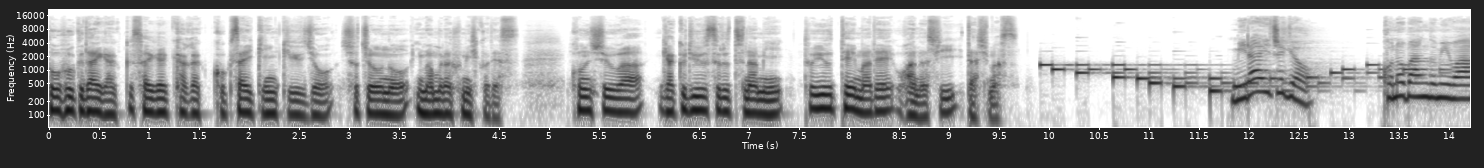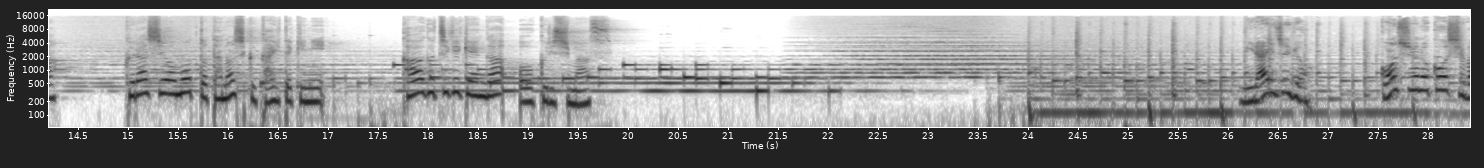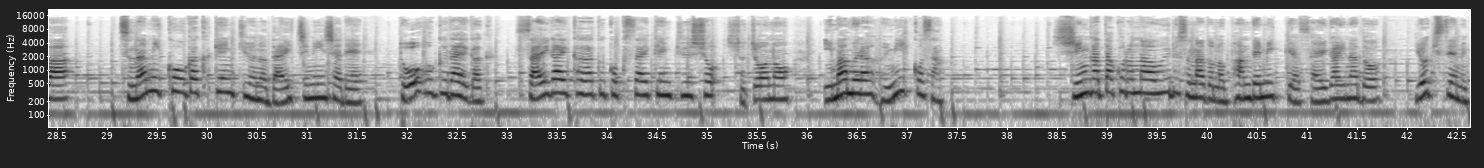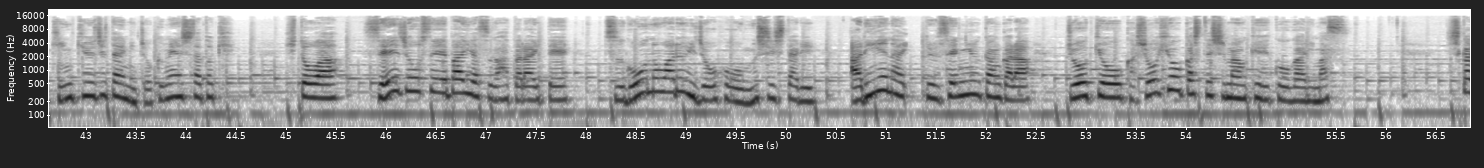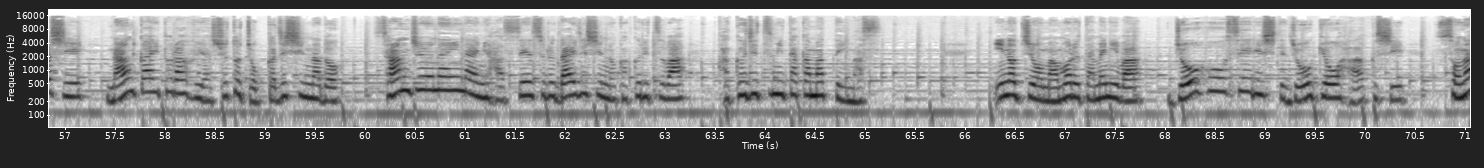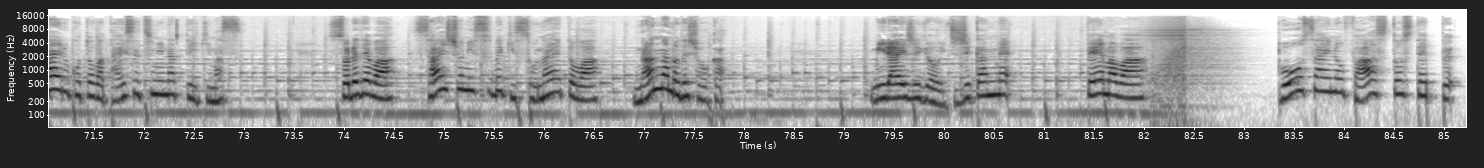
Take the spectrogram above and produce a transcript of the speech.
東北大学災害科学国際研究所所長の今村文彦です。今週は逆流する津波というテーマでお話しいたします。未来授業。この番組は暮らしをもっと楽しく快適に川口義賢がお送りします。未来授業。今週の講師は津波工学研究の第一人者で東北大学災害科学国際研究所所長の今村文彦さん。新型コロナウイルスなどのパンデミックや災害など予期せぬ緊急事態に直面した時人は正常性バイアスが働いて都合の悪い情報を無視したりありえないという先入観から状況を過小評価してしまう傾向があります。しかし南海トラフや首都直下地震など30年以内に発生する大地震の確率は確実に高まっています。命を守るためには情報を整理して状況を把握し備えることが大切になっていきます。それでは最初にすべき備えとは何なのでしょうか？未来授業1時間目。テーマは防災のファーストステップ。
